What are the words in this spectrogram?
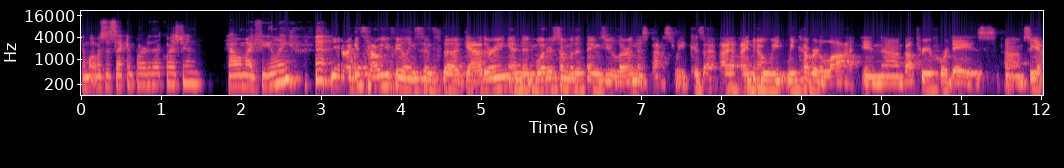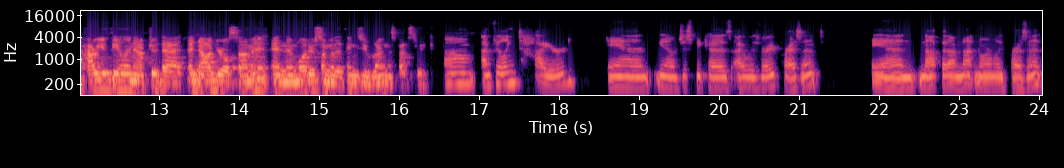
and what was the second part of that question? how am I feeling? yeah, I guess how are you feeling since the gathering, and then what are some of the things you learned this past week? Because I, I, I, know we we covered a lot in uh, about three or four days. Um, so yeah, how are you feeling after that inaugural summit, and then what are some of the things you learned this past week? Um, I'm feeling tired, and you know, just because I was very present, and not that I'm not normally present,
